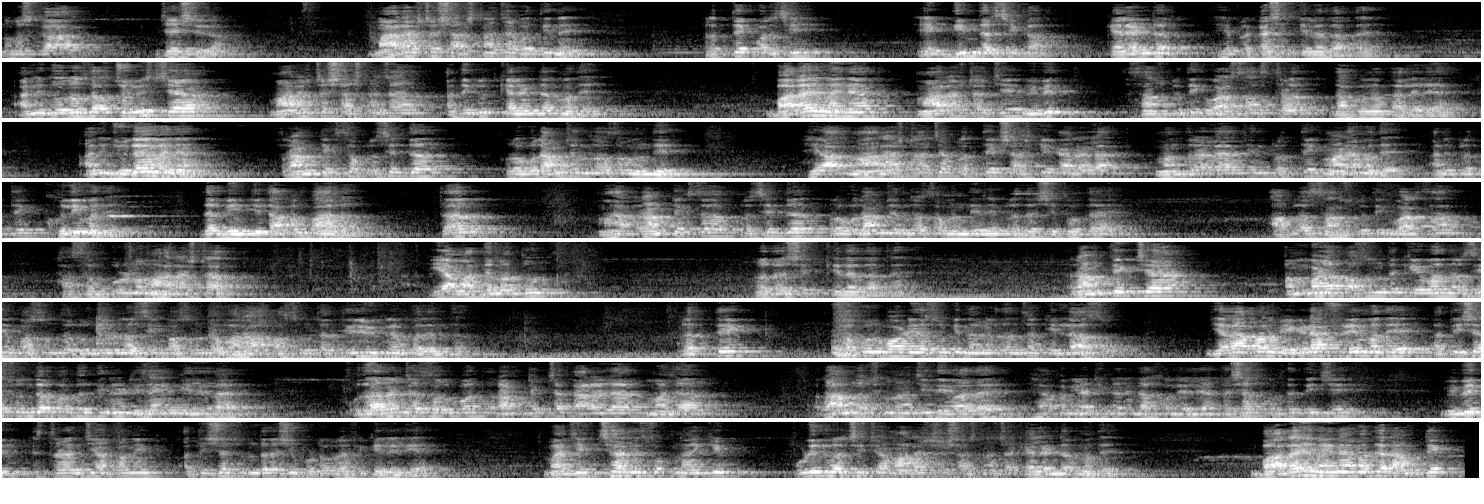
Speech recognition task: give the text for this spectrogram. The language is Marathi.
नमस्कार जय श्रीराम. महाराष्ट्र शासनाच्या वतीने प्रत्येक वर्षी एक दिनदर्शिका कॅलेंडर हे प्रकाशित केलं जात आहे. आणि दोन हजार चोवीसच्या महाराष्ट्र शासनाच्या अधिकृत कॅलेंडरमध्ये बाराही महिन्यात महाराष्ट्राचे विविध सांस्कृतिक वारसा स्थळ दाखवण्यात आलेले आहे आणि जुलै महिन्यात रामटेकचं प्रसिद्ध प्रभू रामचंद्राचं मंदिर हे आज महाराष्ट्राच्या प्रत्येक शासकीय कार्यालयात मंत्रालयातील प्रत्येक माळ्यामध्ये आणि प्रत्येक खोलीमध्ये जर भिंतीत आपण पाहिलं तर महा रामटेकचं प्रसिद्ध प्रभू रामचंद्राचं मंदिर हे प्रदर्शित होत आहे. आपला सांस्कृतिक वारसा हा संपूर्ण महाराष्ट्रात या माध्यमातून प्रदर्शित केला जात आहे. रामटेकच्या अंबाळापासून तर केवळ नरसिंहपासून तर रुद्र नरसिंहपासून तर वराहापासून तर त्रिविक्रमपर्यंत. प्रत्येक कपूरबावडी असो की नगरधनचा किल्ला असो ज्याला आपण वेगळ्या फ्रेममध्ये अतिशय सुंदर पद्धतीने डिझाईन केलेला आहे. उदाहरणाच्या स्वरूपात रामटेकच्या कार्यालयात माझ्या राम लक्ष्मणाची देवालय हे आपण या ठिकाणी दाखवलेले आहे. तशाच पद्धतीचे विविध स्थळांची आपण एक अतिशय सुंदर अशी फोटोग्राफी केलेली आहे. माझी इच्छा आणि स्वप्न आहे की पुढील वर्षीच्या महाराष्ट्र शासनाच्या कॅलेंडरमध्ये बाराही महिन्यामध्ये रामटेक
